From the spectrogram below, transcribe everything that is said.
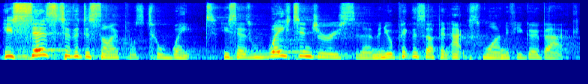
He says to the disciples to wait. He says, Wait in Jerusalem. And you'll pick this up in Acts 1 if you go back.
